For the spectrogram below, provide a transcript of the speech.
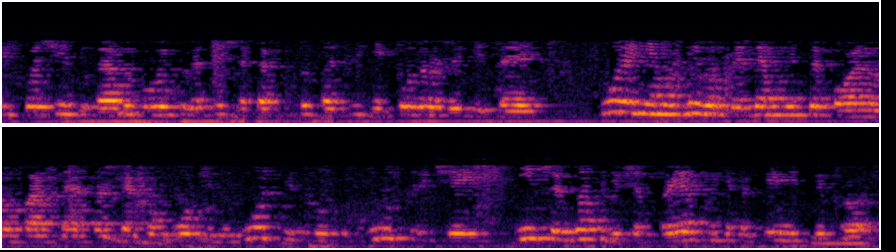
відпочинку та групових туристичних та культурно-освітніх подорожей дітей, створення можливостей для муніципального партнерства шляхом обміну досвіду, зустрічей, інших заходів, що сприятимуть ефективній співпраці,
